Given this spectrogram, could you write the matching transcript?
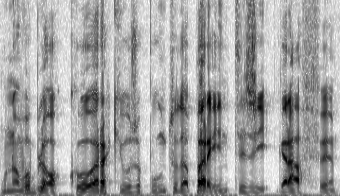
un nuovo blocco racchiuso appunto da parentesi graffe.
